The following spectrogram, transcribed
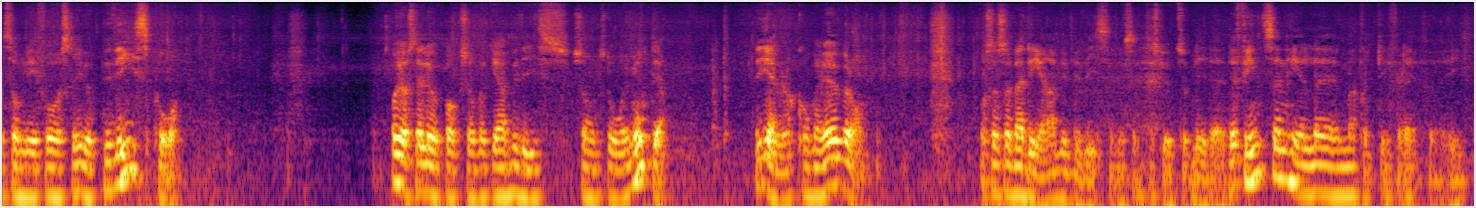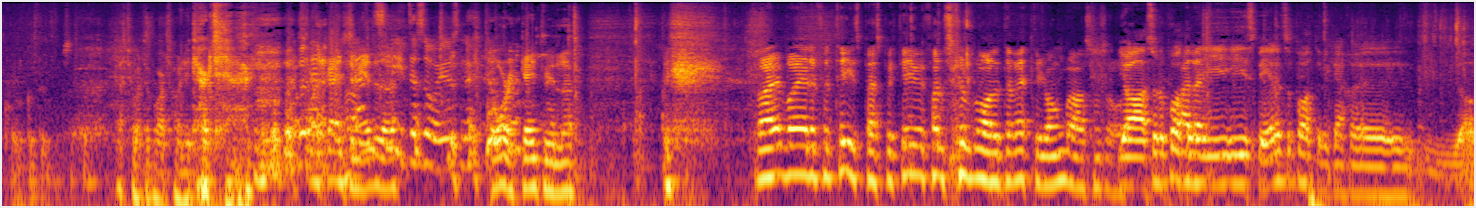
som ni får skriva upp bevis på. Och jag ställer upp också vilka bevis som står emot det. Det gäller att komma över dem. Och sen så värderar vi bevisen och sen till slut så blir det... Det finns en hel eh, matrikel för det för, i. Så. Jag tror att jag bara tar en ny karaktär. Jag orkar inte med det där. lite så just nu. Jag orkar inte med det där. Vad är, vad är det för tidsperspektiv ifall det skulle vara lite rättegång bara som så? Ja, så då pratar Ja, det- vi i, i spelet så pratar vi kanske ja,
